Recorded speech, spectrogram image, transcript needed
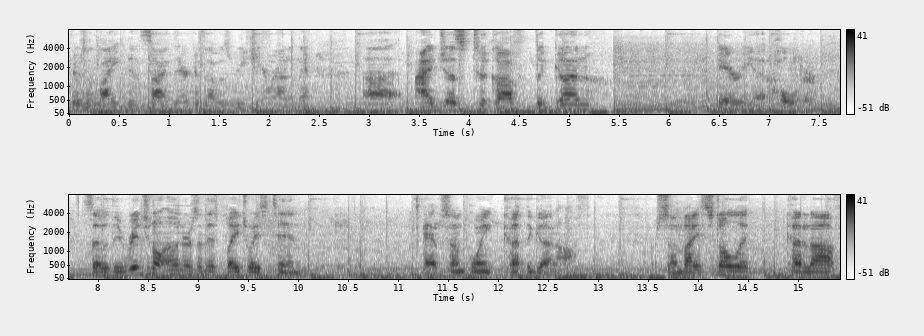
there's a light inside there because I was reaching around in there. Uh, I just took off the gun area holder. So the original owners of this PlayChoice 10 at some point cut the gun off, or somebody stole it, cut it off,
